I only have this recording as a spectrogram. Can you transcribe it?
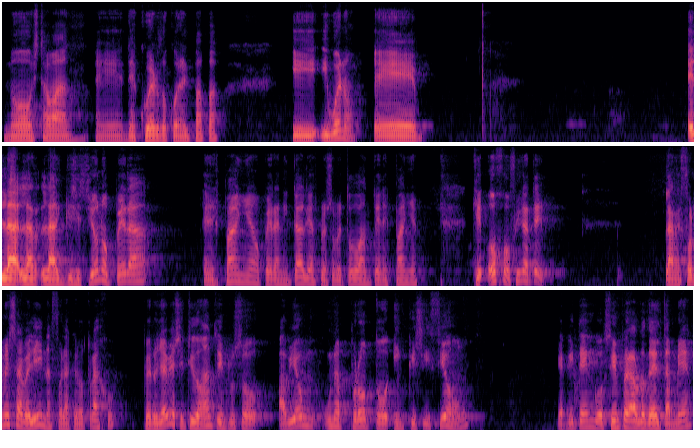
no estaban eh, de acuerdo con el Papa. Y, bueno, eh, la, la, Inquisición opera en España, opera en Italia, pero sobre todo antes en España. Que, ojo, fíjate, la reforma isabelina fue la que lo trajo, pero ya había existido antes, incluso había una proto-inquisición, y aquí tengo, siempre hablo de él también,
